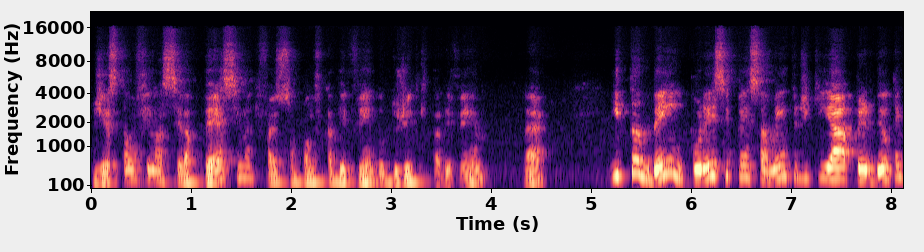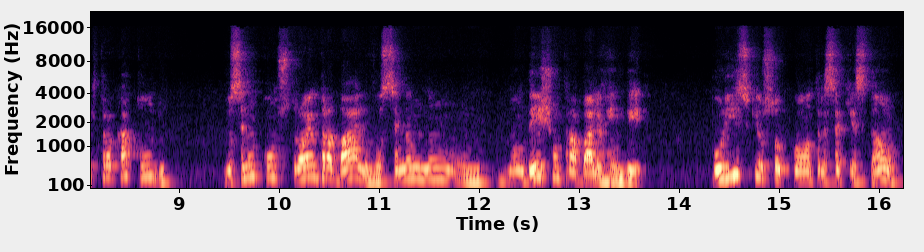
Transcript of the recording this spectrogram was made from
gestão financeira péssima, que faz o São Paulo ficar devendo do jeito que está devendo, né? E também por esse pensamento de que, ah, perdeu, tem que trocar tudo. Você não constrói um trabalho, você não, não, não deixa um trabalho render. Por isso que eu sou contra essa questão,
